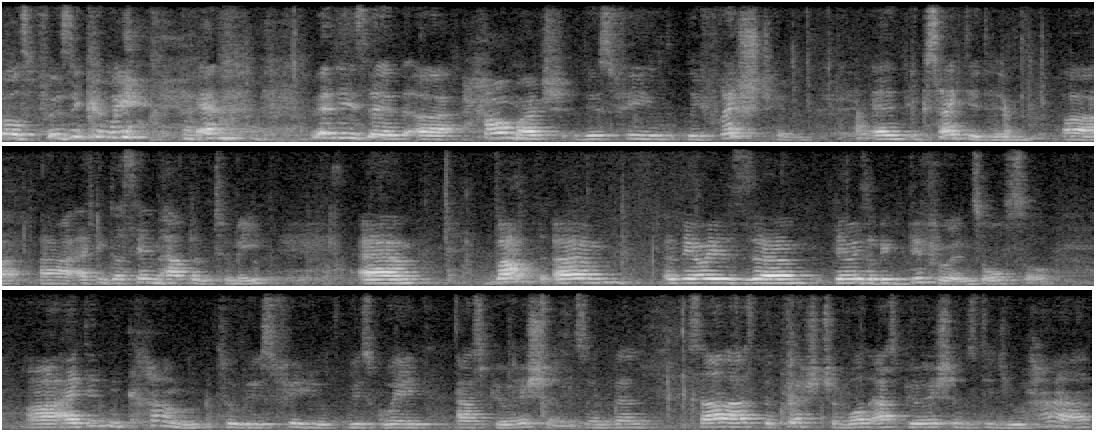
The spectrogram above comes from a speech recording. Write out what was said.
both physically and when he said uh, how much this field refreshed him and excited him. Uh, uh, I think the same happened to me. Um, but um, there is, um, there is a big difference also. Uh, I didn't come to this field with great aspirations, and when Sal asked the question, what aspirations did you have?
